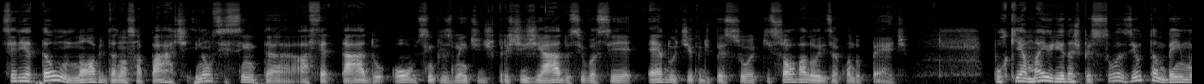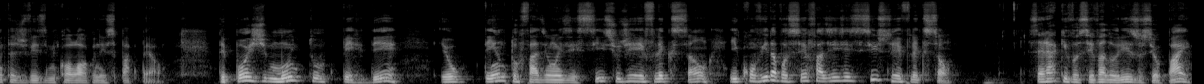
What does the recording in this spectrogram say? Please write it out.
Seria tão nobre da nossa parte e não se sinta afetado ou simplesmente desprestigiado se você é do tipo de pessoa que só valoriza quando perde. Porque a maioria das pessoas, eu também muitas vezes me coloco nesse papel. Depois de muito perder, eu tento fazer um exercício de reflexão e convido a você a fazer exercício de reflexão. Será que você valoriza o seu pai?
